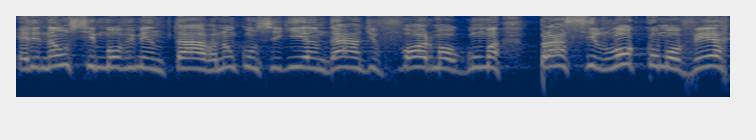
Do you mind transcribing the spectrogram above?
ele não se movimentava, não conseguia andar de forma alguma para se locomover,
